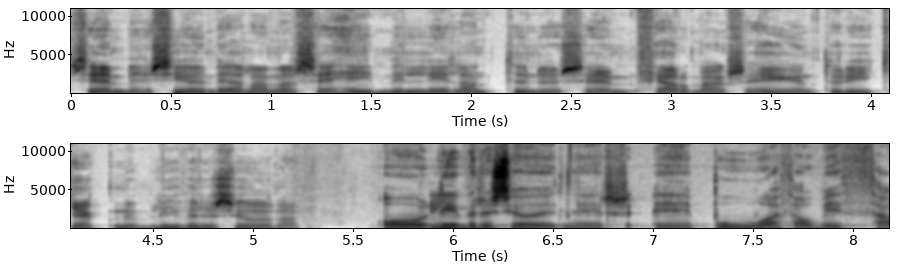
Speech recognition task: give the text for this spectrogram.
sem séu meðal annars heimilin í landinu sem fjármagseigendur í gegnum lífeyrissjóðuna og lífyrirsjóðunir eh, búa þá við þá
